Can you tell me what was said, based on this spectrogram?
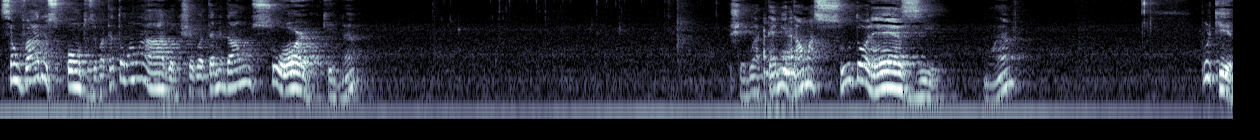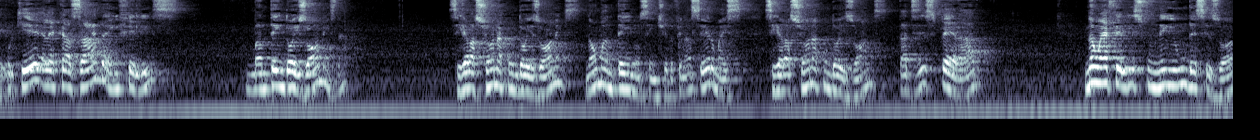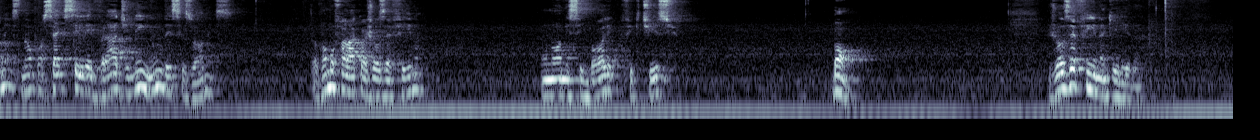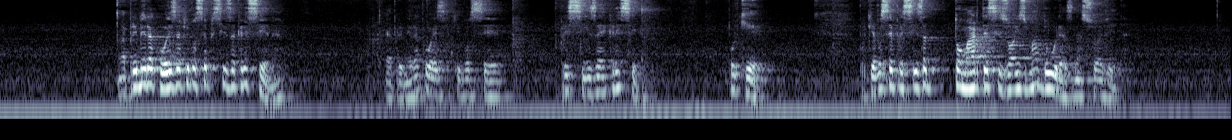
São vários pontos. Eu vou até tomar uma água, que chegou até a me dar um suor aqui, né? chegou até a me dar uma sudorese, não é? Por quê? Porque ela é casada, é infeliz, mantém dois homens, né? Se relaciona com dois homens, não mantém no sentido financeiro, mas se relaciona com dois homens, está desesperado, não é feliz com nenhum desses homens, não consegue se livrar de nenhum desses homens. Então vamos falar com a Josefina um nome simbólico, fictício. Bom, Josefina, querida, a primeira coisa é que você precisa crescer, né? É a primeira coisa que você precisa é crescer. Por quê? Porque você precisa tomar decisões maduras na sua vida.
